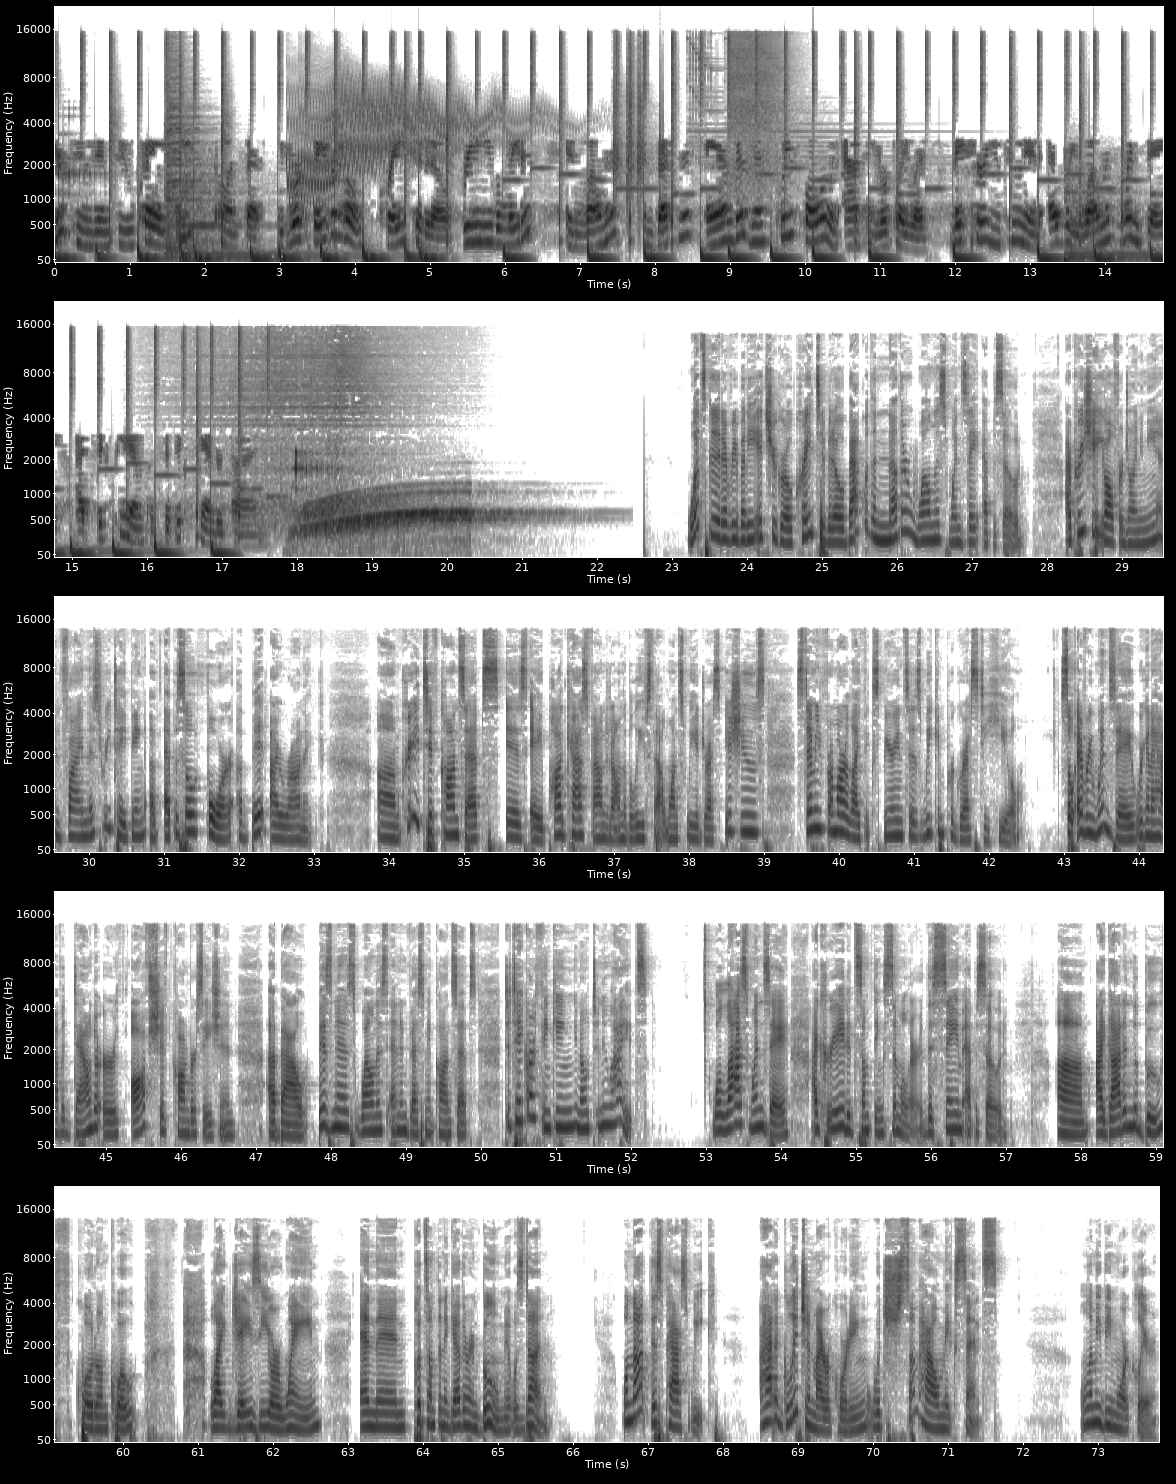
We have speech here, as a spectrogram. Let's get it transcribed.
You're tuned into Creative Concepts with your favorite host, Cray Thibodeau, bringing you the latest in wellness, investment, and business. Please follow and add to your playlist. Make sure you tune in every Wellness Wednesday at 6 p.m. Pacific Standard Time. What's good, everybody? It's your girl, Cray Thibodeau, back with another Wellness Wednesday episode. I appreciate you all for joining me and find this retaping of episode four a bit ironic. Um, Creative Concepts is a podcast founded on the beliefs that once we address issues stemming from our life experiences, we can progress to heal. So every Wednesday, we're going to have a down to earth, off shift conversation about business, wellness, and investment concepts to take our thinking, you know, to new heights. Well, last Wednesday, I created something similar, this same episode. Um, I got in the booth, quote unquote, like Jay Z or Wayne, and then put something together and boom, it was done. Well, not this past week. I had a glitch in my recording, which somehow makes sense. Let me be more clear.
